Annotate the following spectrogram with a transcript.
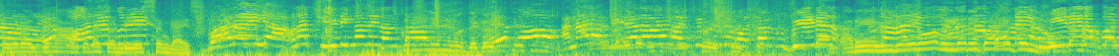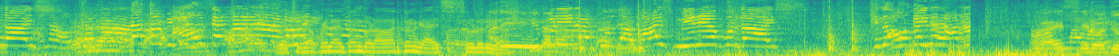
ఫోర్ వెళ్తే ఆడుకుంటే ట్వంటీ చేస్తాం గాయస్ వాడయ్యా. అన్న, చీటింగ్ అని ఇదంతా. నేను దగ్గర ఏ పో. అన్న, నా వీడియోలో కనిపిస్తుంది మొత్తం. వీడియోలో. అరే వీడియో వీడియో రికార్డ్ అవుతుంది. మీరే చెప్పండి guys. Out అన్నారు. ఇగో చిన్న పిల్లలతో గొడవ పడుతుంది గాయస్ చూడు గైస్ ఈరోజు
